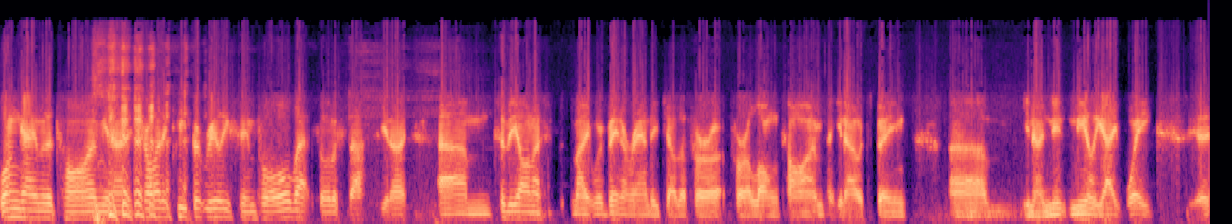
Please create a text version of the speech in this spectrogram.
one game at a time. You know, try to keep it really simple, all that sort of stuff. You know, um, to be honest, mate, we've been around each other for a, for a long time. You know, it's been um, you know nearly eight weeks. Uh,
